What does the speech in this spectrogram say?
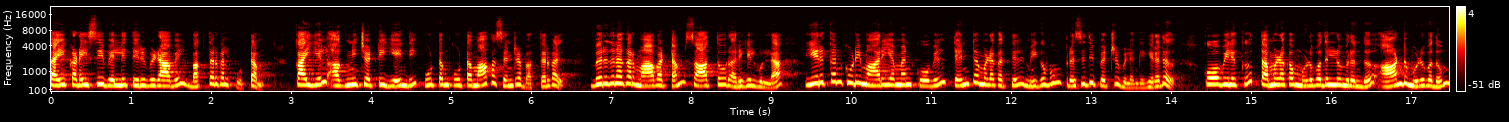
தை கடைசி வெள்ளி திருவிழாவில் பக்தர்கள் கூட்டம். கையில் அக்னி சட்டி ஏந்தி கூட்டம் கூட்டமாக சென்ற பக்தர்கள். விருதுநகர் மாவட்டம் சாத்தூர் அருகில் உள்ள இருக்கன்குடி மாரியம்மன் கோவில் தென் தமிழகத்தில் மிகவும் பிரசித்தி பெற்று விளங்குகிறது. கோவிலுக்கு தமிழகம் முழுவதிலுமிருந்து ஆண்டு முழுவதும்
